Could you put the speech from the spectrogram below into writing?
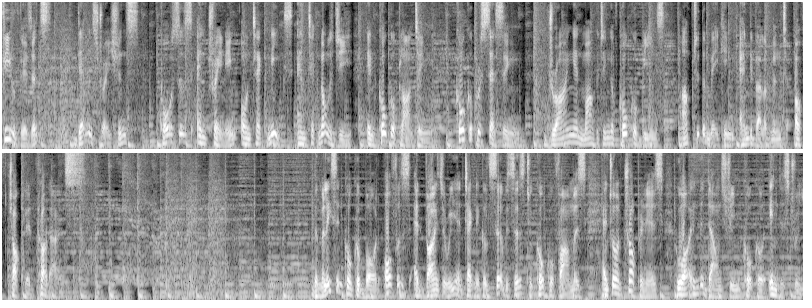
field visits, demonstrations, courses and training on techniques and technology in cocoa planting, cocoa processing, drying and marketing of cocoa beans up to the making and development of chocolate products. The Malaysian Cocoa Board offers advisory and technical services to cocoa farmers and to entrepreneurs who are in the downstream cocoa industry.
